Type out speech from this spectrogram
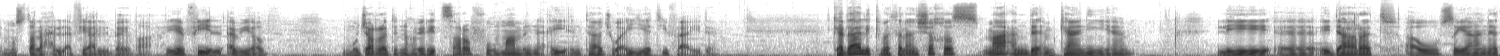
مصطلح الأفيال البيضاء. هي فيل أبيض مجرد أنه يريد صرف وما منه أي إنتاج وأية فائدة. كذلك مثلا شخص ما عنده إمكانية لإدارة أو صيانة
